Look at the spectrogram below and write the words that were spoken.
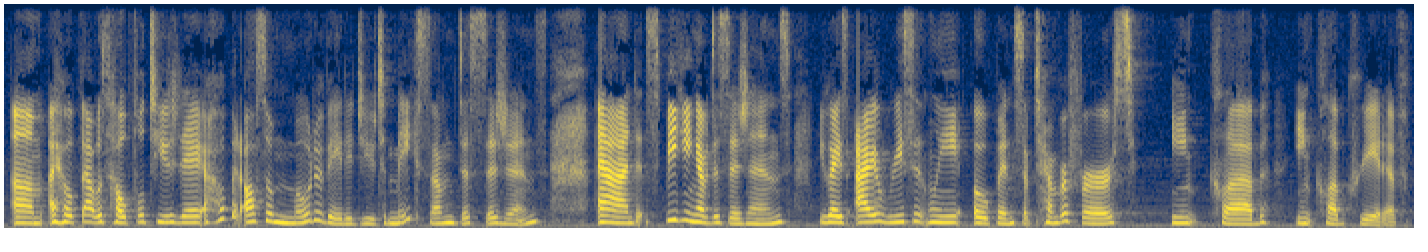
um, I hope that was helpful to you today. I hope it also motivated you to make some decisions. And speaking of decisions, you guys, I recently opened September 1st Ink Club, Ink Club Creative.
